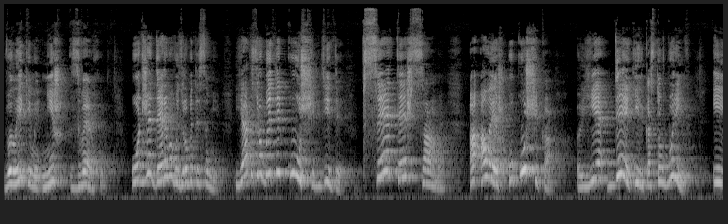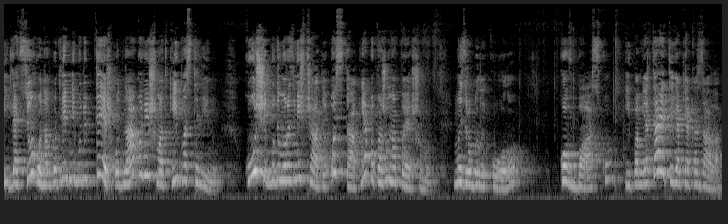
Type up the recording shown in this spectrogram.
великими, ніж зверху. Отже, дерево ви зробите самі. Як зробити кущик, діти? Все те ж саме. А, але ж у кущика е, є декілька стовбурів. І для цього нам потрібні будуть теж однакові шматки пластиліну. Кущик будемо розміщати ось так. Я покажу на першому. Ми зробили коло, ковбаску. І пам'ятаєте, як я казала,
